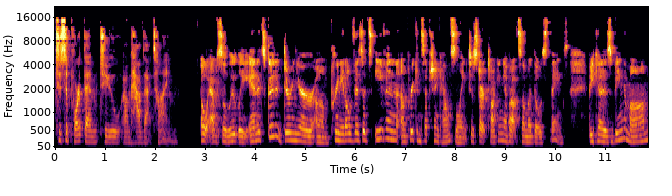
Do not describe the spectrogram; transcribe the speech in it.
to support them to um, have that time. Oh, absolutely. And it's good during your um, prenatal visits, even um, preconception counseling, to start talking about some of those things because being a mom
